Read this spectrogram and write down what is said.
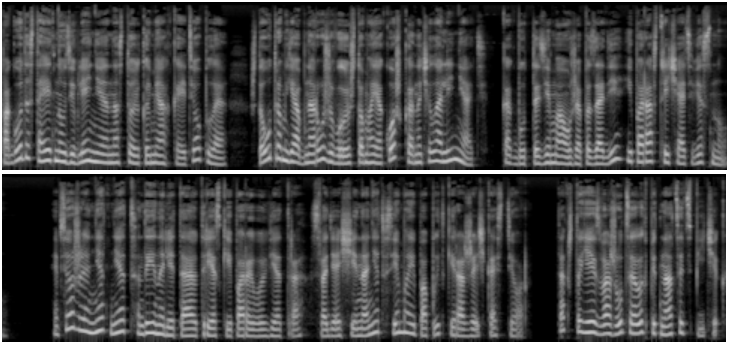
Погода стоит на удивление настолько мягкая и теплая, что утром я обнаруживаю, что моя кошка начала линять, как будто зима уже позади и пора встречать весну. И все же нет-нет, да и налетают резкие порывы ветра, сводящие на нет все мои попытки разжечь костер. Так что я извожу целых 15 спичек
